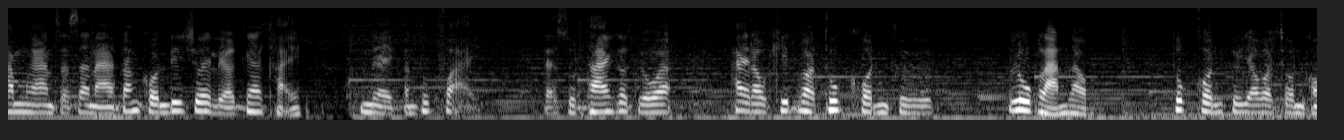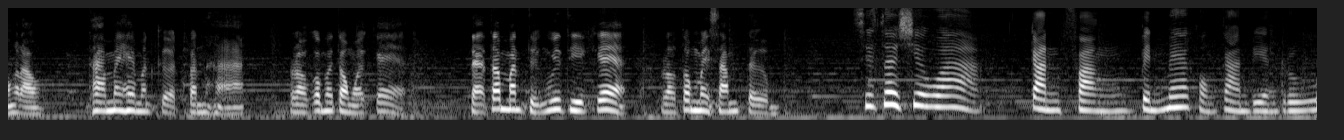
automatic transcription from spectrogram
ทำงานศาสนาทั้งคนที่ช่วยเหลือแก้ไขเหนื่อยกันทุกฝ่าย แต่สุดท้ายก็คือว่าให้เราคิดว่าทุกคนคือลูกหลานเรา ทุกคนคือเยาวชนของเรา ถ้าไม่ให้มันเกิดปัญหา เราก็ไม่ต้องมาแก้ แต่ถ้ามันถึงวิธีแก้เราต้องไม่ซ้ำเติมซิสเตอร์เชื่อว่าการฟังเป็นแม่ของการเรียนรู้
